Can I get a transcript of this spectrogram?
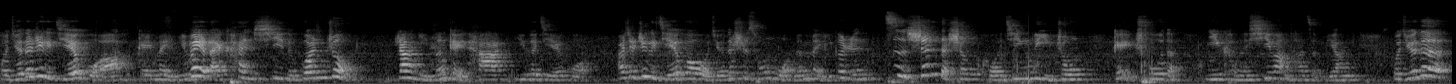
我觉得这个结果给每一位来看戏的观众，让你们给他一个结果，而且这个结果我觉得是从我们每一个人自身的生活经历中给出的。你可能希望他怎么样？我觉得，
